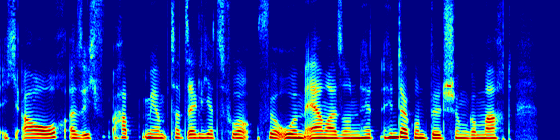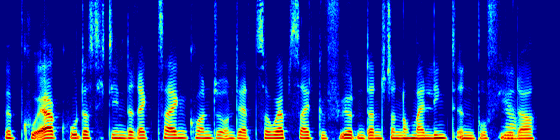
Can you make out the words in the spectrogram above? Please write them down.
ich auch. Also ich habe mir tatsächlich jetzt für, für OMR mal so einen Hintergrundbildschirm gemacht mit QR-Code, dass ich den direkt zeigen konnte und der hat zur Website geführt und dann stand noch mein LinkedIn-Profil ja. da.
